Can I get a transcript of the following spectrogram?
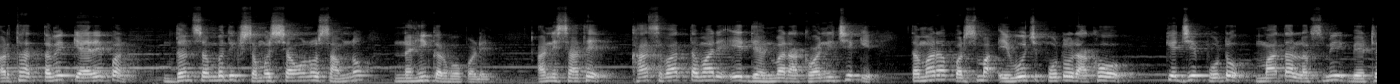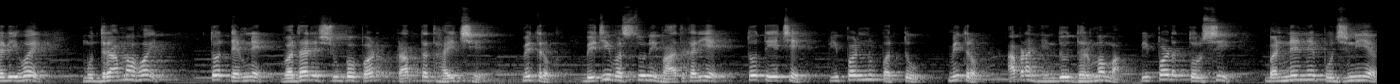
અર્થાત, તમે ક્યારે પણ ધન સંબંધિત સમસ્યાઓનો સામનો નહીં કરવો પડે. આની સાથે ખાસ વાત તમારે એ ધ્યાનમાં રાખવાની છે કે તમારા પર્સમાં એવો જ ફોટો રાખો કે જે ફોટો માતા લક્ષ્મી બેઠેલી હોય, મુદ્રામાં હોય, તો તેમને વધારે શુભ ફળ પ્રાપ્ત થાય છે. મિત્રો, બીજી વસ્તુની વાત કરીએ તો તે છે પીપળનું પત્તું. મિત્રો, આપણા હિન્દુ ધર્મમાં પીપળ, તુલસી બંનેને પૂજનીય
